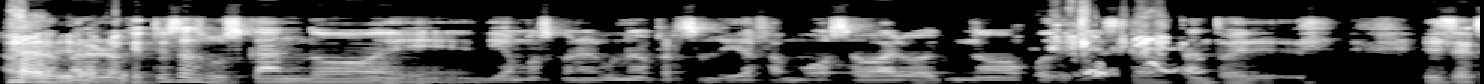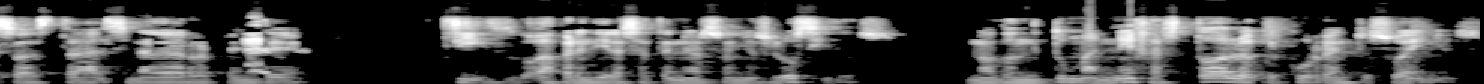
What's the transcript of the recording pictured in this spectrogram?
Ahora, para lo que tú estás buscando, eh, digamos, con alguna personalidad famosa o algo, no podría ser tanto el, sexo astral, sino de repente si aprendieras a tener sueños lúcidos, ¿no? Donde tú manejas todo lo que ocurre en tus sueños.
